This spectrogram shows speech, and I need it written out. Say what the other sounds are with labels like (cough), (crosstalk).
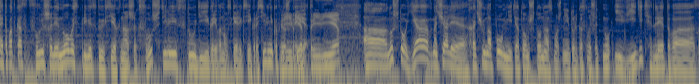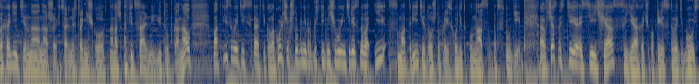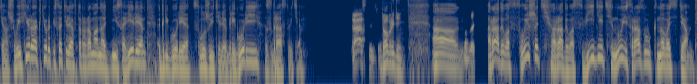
Это подкаст «Слышали новость». Приветствую всех наших слушателей. В студии Игорь Ивановский, Алексей Красильников. Леш, привет. Привет, привет. А, ну что, я вначале хочу напомнить о том, что нас можно не только слышать, но и видеть. Для этого заходите на нашу официальную страничку, на наш официальный YouTube-канал. Подписывайтесь, ставьте колокольчик, чтобы не пропустить ничего интересного. И смотрите то, что происходит у нас в студии. В частности, сейчас я хочу поприветствовать гостя нашего эфира, актера, писателя, автора романа романа «Дни Савелия» Григория Служителя. Григорий, здравствуйте. Здравствуйте. Добрый день. А, Добрый. Рады вас слышать, рады вас видеть. Ну и сразу к новостям.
